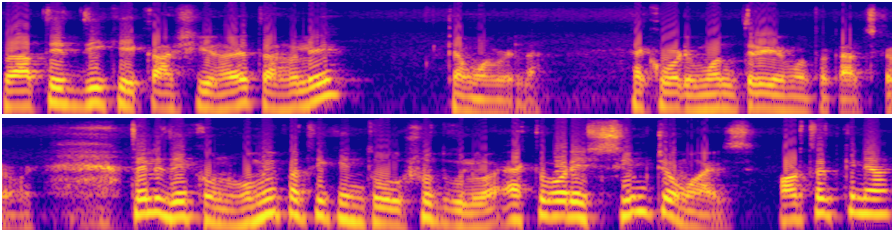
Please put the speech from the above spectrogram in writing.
রাতের দিকে কাশি হয় তাহলে কেমন বেলা? একেবারে মন্ত্রের মতো কাজ করবে। তাহলে দেখুন হোমিওপ্যাথি কিন্তু ওষুধগুলো একেবারে সিমটোমাইজ অর্থাৎ কিনা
